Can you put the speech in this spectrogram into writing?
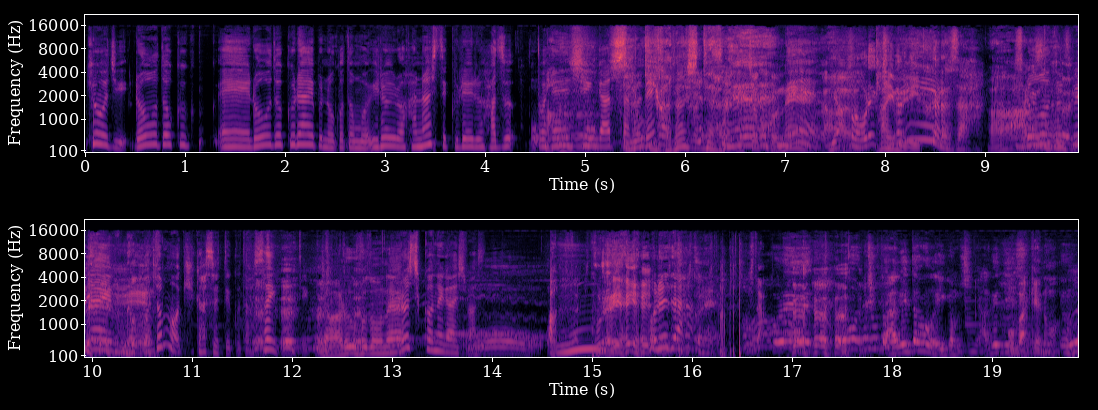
教授朗読、えー朗読ライブのこともいろいろ話してくれるはずと返信があったので。話したよね。ちょっとねやっぱ俺気が利くからさ。朗読ライブのことも聞かせてくださいっていう。ことでなるほどよろね。しくお願いします。これ。これだ。これもうちょっと上げた方がいいかもしれない。上げていいお化けの。うん。と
